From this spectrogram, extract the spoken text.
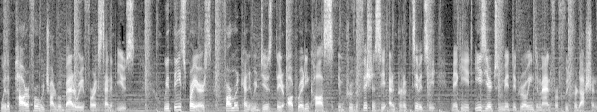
with a powerful rechargeable battery for extended use. With these sprayers, farmers can reduce their operating costs, improve efficiency and productivity, making it easier to meet the growing demand for food production.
